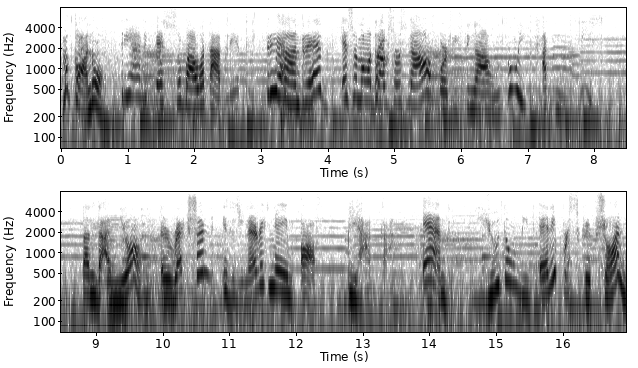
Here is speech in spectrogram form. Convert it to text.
Magkano? 300 pesos sa bawat tablet. 300? Eh, sa mga drugstores nga, oh, 450 nga ho to eh. At misis, tandaan nyo, erection is a generic name of Bihaga. And you don't need any prescription.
